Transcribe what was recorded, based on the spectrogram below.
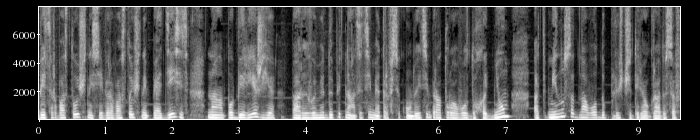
Ветер восточный, северо-восточный 5-10, на побережье порывами до 15 метров в секунду. И температура воздуха днем от минус 1 до плюс 4 градусов.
